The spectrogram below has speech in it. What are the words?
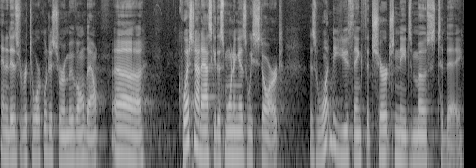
and it is rhetorical just to remove all doubt. Uh, question I'd ask you this morning as we start is what do you think the church needs most today?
